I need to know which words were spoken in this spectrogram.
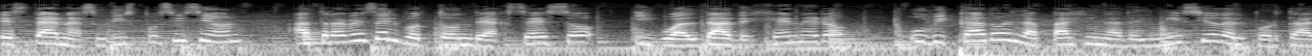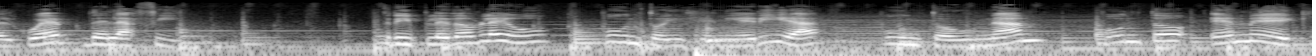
Están a su disposición a través del botón de acceso Igualdad de Género ubicado en la página de inicio del portal web de la FI www.ingeniería.unam.mx.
